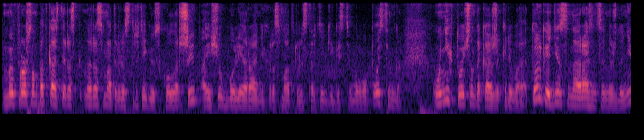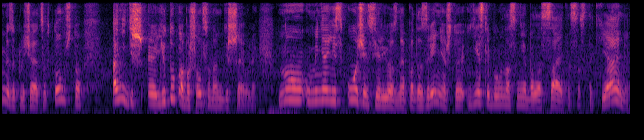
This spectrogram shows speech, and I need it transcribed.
Мы в прошлом подкасте рас рассматривали стратегию Scholarship, а еще более ранних рассматривали стратегию гостевого постинга. У них точно такая же кривая. Только единственная разница между ними заключается в том, что они деш... Э, YouTube обошелся нам дешевле. Но у меня есть очень серьезное подозрение, что если бы у нас не было сайта со статьями,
